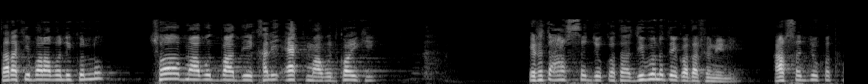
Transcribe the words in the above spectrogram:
তারা কি বলা বলি করল? সব মাবুদ বাদ দিয়ে খালি এক মাবুদ, কয় কি? এটা তো আশ্চর্য কথা, জীবনে তো কথা শুনিনি। আশ্চর্য কথা।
